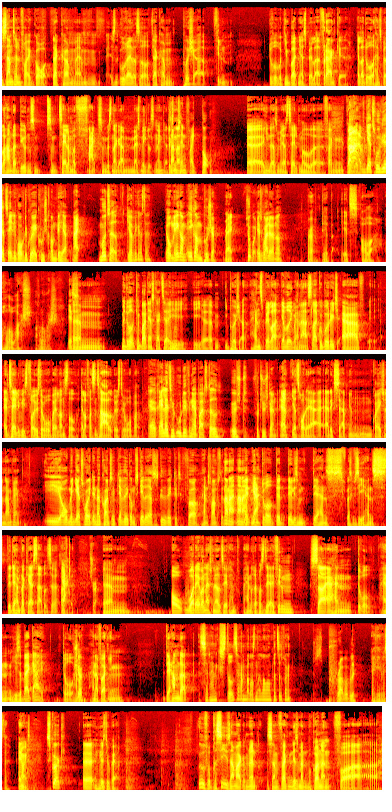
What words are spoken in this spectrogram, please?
samtalen fra i går, der kom, um, sådan urelateret, der kom Pusher-filmen. Du ved, hvor Kim Bodnia spiller Franke, eller du ved, han spiller ham der duden, som, som taler med Frank, som vi snakker Mads Mikkelsen, ikke? Er det samtalen fra i går? Uh, hende der, som jeg har talt med, uh, fucking Ah, jeg troede, vi havde talt i går, for det kunne jeg ikke huske om det her. Nej, modtaget. Gjorde vi ikke også det? Jo, men ikke om, ikke om pusher. Right. Super, jeg skal bare lade være med. Bro, det er bare, it's all a, all a wash. All a wash. Yes. Um, men du ved, Kim Bodnias karakter mm-hmm. i, i, uh, i Pusher, han spiller, jeg ved ikke, hvad han er, Slatko Buric er antageligvis fra Østeuropa eller andet sted, eller fra Central Østeuropa. Er relativt udefinerbart sted, øst for Tyskland. Ja. Jeg, jeg tror, det er, er det ikke Serbien, Kroatien der omkring? Jo, men jeg tror i den her kontekst, jeg ved ikke, om skældet er så skide vigtigt for hans fremstilling. Nej, nej, nej, nej men, ja. men du ved, det, det er ligesom, det er hans, hvad skal vi sige, hans, det er det, han bliver kastet til ja. ofte. Sure. Um, og whatever nationalitet han, han repræsenterer i filmen, så er han, du ved, han, he's a bad guy. Du ved, sure. han, han er fucking, det er ham der, sætter han ikke stød til ham eller sådan noget på et tidspunkt? Probably. Jeg kan ikke huske det. Anyways, skurk, uh, mm-hmm. Østeuropæer. ud fra præcis samme argument, som fucking næstmanden på Grønland for uh,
